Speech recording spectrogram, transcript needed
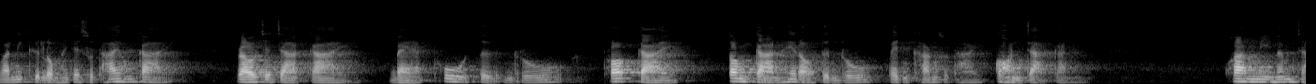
ว่านี่คือลมหายใจสุดท้ายของกาย เราจะจากกายแบบผู้ตื่นรู้ เพราะกายต้องการให้เราตื่นรู้เป็นครั้งสุดท้ายก่อนจากกัน ความมีน้ำใจ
